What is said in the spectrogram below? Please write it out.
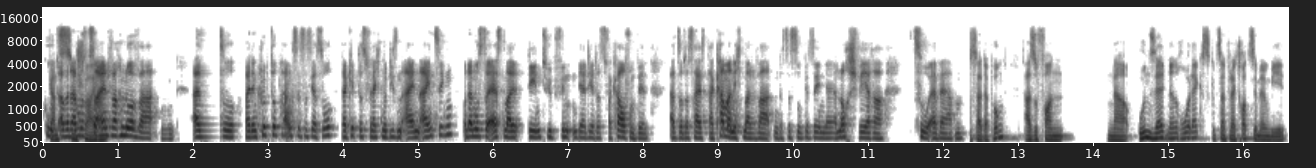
Gut, Ganz aber da musst du einfach nur warten. Also bei den CryptoPunks ist es ja so, da gibt es vielleicht nur diesen einen einzigen und dann musst du erstmal den Typ finden, der dir das verkaufen will. Also das heißt, da kann man nicht mal warten. Das ist so gesehen ja noch schwerer zu erwerben. Das ist halt der Punkt. Also von einer unseltenen Rolex gibt es dann vielleicht trotzdem irgendwie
